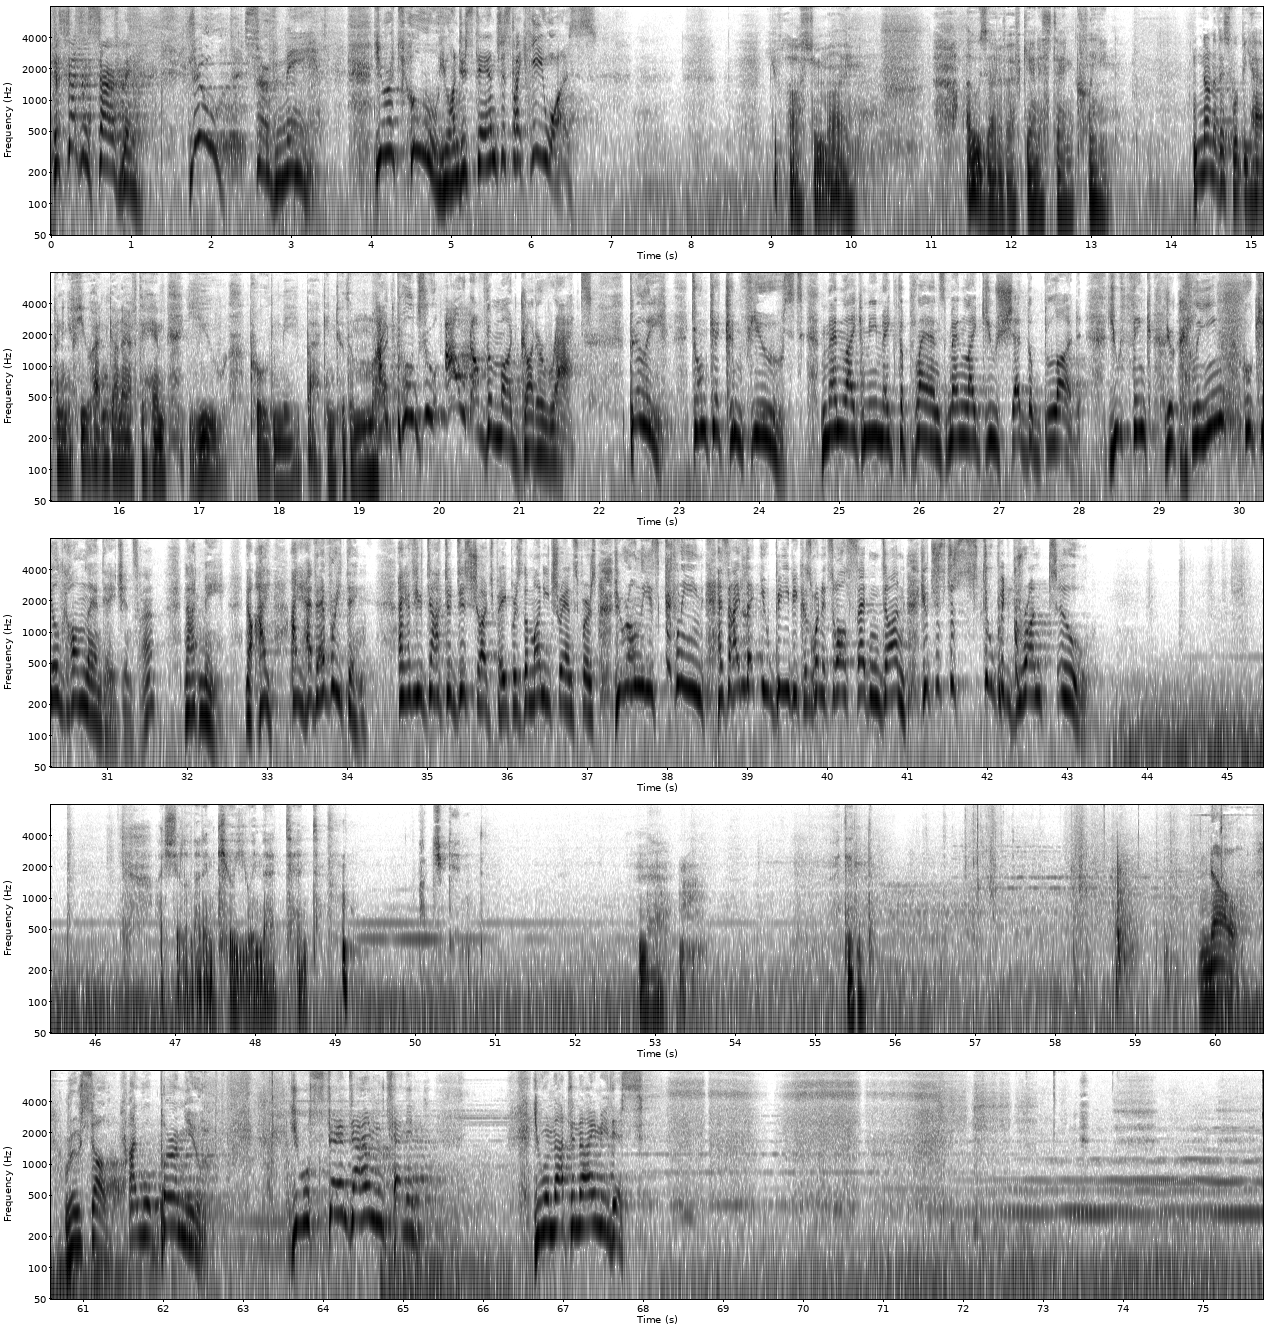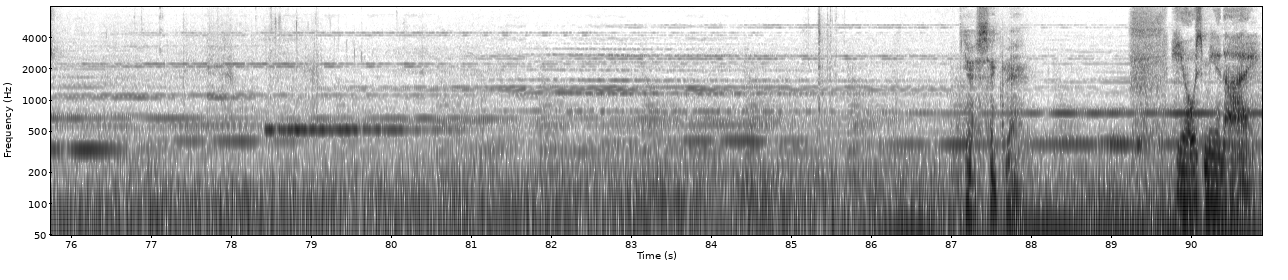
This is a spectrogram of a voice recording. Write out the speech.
This doesn't serve me. You serve me. You're a tool, you understand? Just like he was. You've lost your mind. I was out of Afghanistan clean. None of this would be happening if you hadn't gone after him. You pulled me back into the mud. I pulled you out of the mud gutter rat. Billy, don't get confused. Men like me make the plans. Men like you shed the blood. You think you're clean? Who killed Homeland agents, huh? Not me. No, I, I have everything. I have your doctor discharge papers, the money transfers. You're only as clean as I let you be because when it's all said and done, you're just a stupid grunt too. I should have let No. I didn't. No. Russo, I will burn you. You will stand down, Lieutenant. You will not deny me this. You're a sick man. He owes me an eye.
